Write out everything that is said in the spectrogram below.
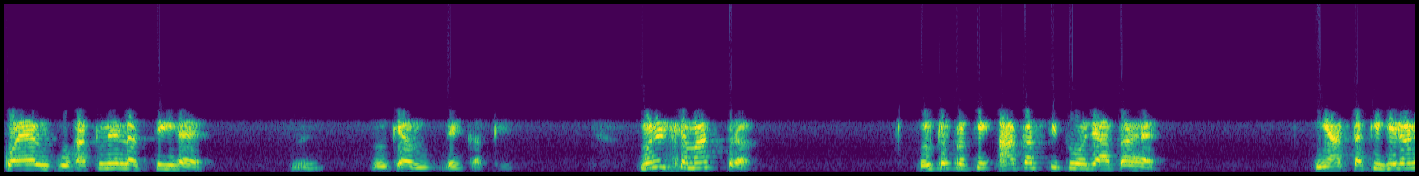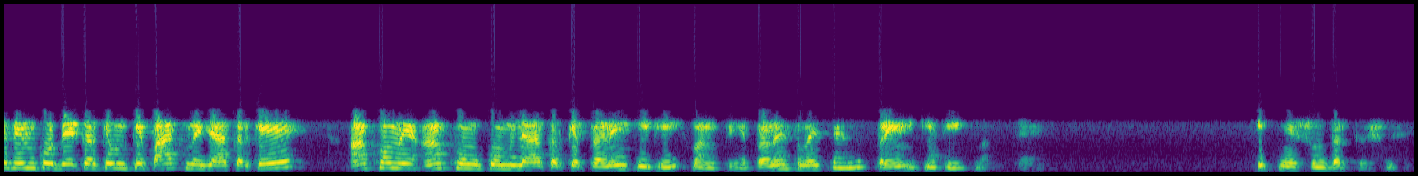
कोयल गुहकने लगती है। उनका रूप देख करके। मनुष्य मात्र उनके प्रति आकर्षित हो जाता है। यहाँ तक कि हिरण भी उनको देख करके, उनके पास में जाकर के आँखों में, आँखों को मिला करके प्रणय की भीख मांगते हैं। प्रणय समझते हैं प्रेम की भीख मांगते हैं। इतने सुंदर कृष्ण है।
